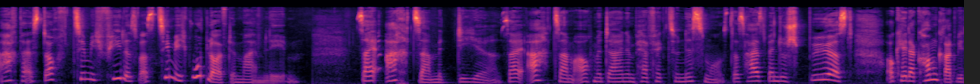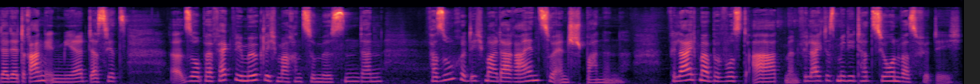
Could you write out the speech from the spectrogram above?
ach, da ist doch ziemlich vieles, was ziemlich gut läuft in meinem Leben. Sei achtsam mit dir, sei achtsam auch mit deinem Perfektionismus. Das heißt, wenn du spürst, okay, da kommt gerade wieder der Drang in mir, das jetzt äh, so perfekt wie möglich machen zu müssen, dann versuche dich mal da rein zu entspannen. Vielleicht mal bewusst atmen, vielleicht ist Meditation was für dich.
